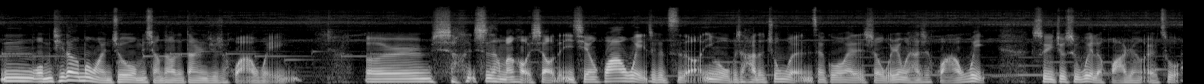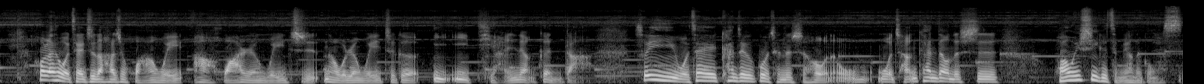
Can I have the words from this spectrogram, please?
嗯，我们提到孟晚舟，我们想到的当然就是华为。而想实上蛮好笑的。以前“华为”这个字啊，因为我不知道它的中文，在国外的时候，我认为它是华为，所以就是为了华人而做。后来我才知道它是华为啊，华人为之。那我认为这个意义体含量更大。所以我在看这个过程的时候呢，我我常看到的是，华为是一个怎么样的公司？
